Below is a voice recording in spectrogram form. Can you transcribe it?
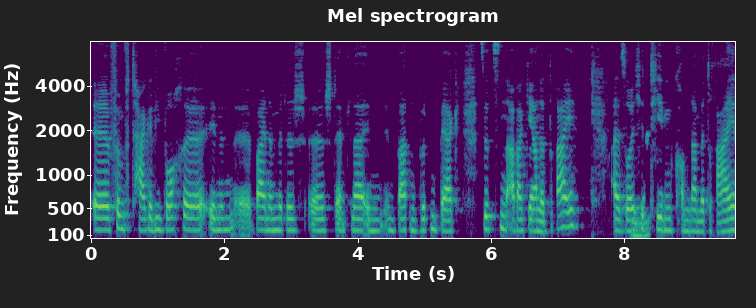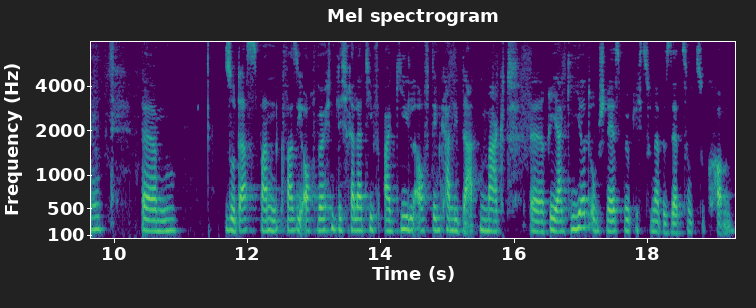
äh, fünf Tage die Woche in, äh, bei einem Mittelständler in, in Baden-Württemberg sitzen, aber gerne drei? All solche mhm. Themen kommen damit rein. Ähm, so dass man quasi auch wöchentlich relativ agil auf den Kandidatenmarkt äh, reagiert, um schnellstmöglich zu einer Besetzung zu kommen.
